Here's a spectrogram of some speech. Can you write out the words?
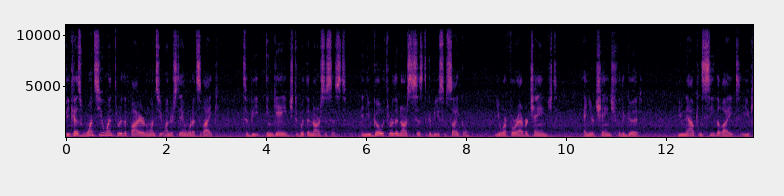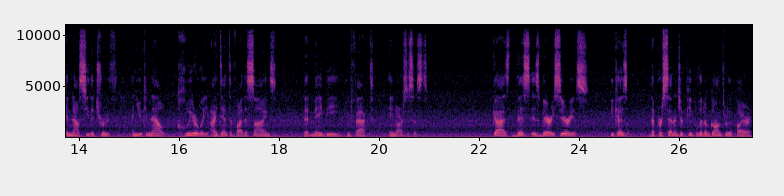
Because once you went through the fire and once you understand what it's like to be engaged with the narcissist and you go through the narcissistic abusive cycle, you are forever changed and you're changed for the good. You now can see the light, you can now see the truth, and you can now clearly identify the signs that may be, in fact, a narcissist. Guys, this is very serious because the percentage of people that have gone through the fire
